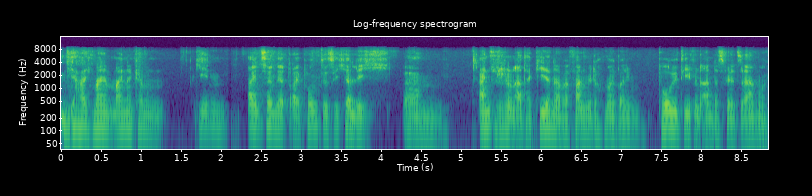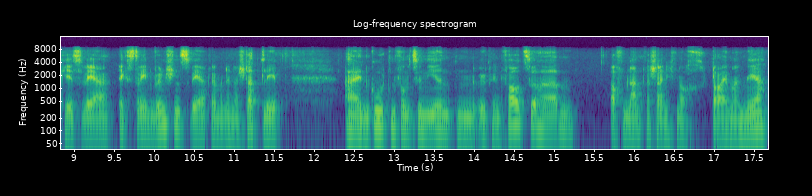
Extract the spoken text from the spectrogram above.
Ja, ich meine, meine kann jeden einzelnen der drei Punkte sicherlich ähm, einzeln schon attackieren, aber fangen wir doch mal bei dem Positiven an, dass wir jetzt sagen, okay, es wäre extrem wünschenswert, wenn man in der Stadt lebt, einen guten, funktionierenden ÖPNV zu haben. Auf dem Land wahrscheinlich noch dreimal mehr.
